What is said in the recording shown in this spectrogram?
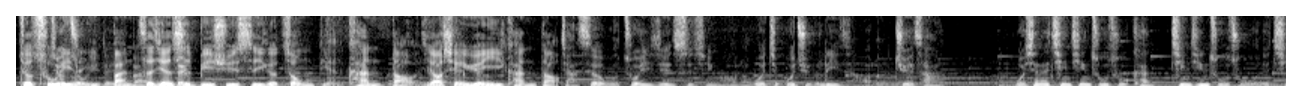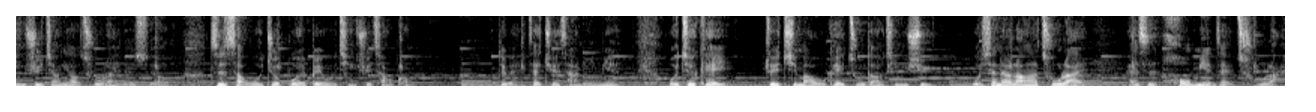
就处理了一半。一半这件事必须是一个重点，看到要先愿意看到。假设我做一件事情好了，我举我举个例子好了，觉察。我现在清清楚楚看，清清楚楚我的情绪将要出来的时候，至少我就不会被我情绪操控，对不对？在觉察里面，我就可以最起码我可以主导情绪。我现在要让它出来，还是后面再出来？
